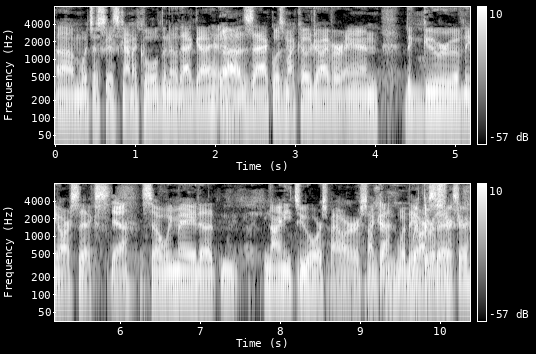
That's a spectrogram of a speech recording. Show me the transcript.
um, which is, is kind of cool to know that guy. Hmm. Yeah. Uh, Zach was my co-driver and the guru of the R6. Yeah. So we made a 92 horsepower or something Okay. with the With the restrictor?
